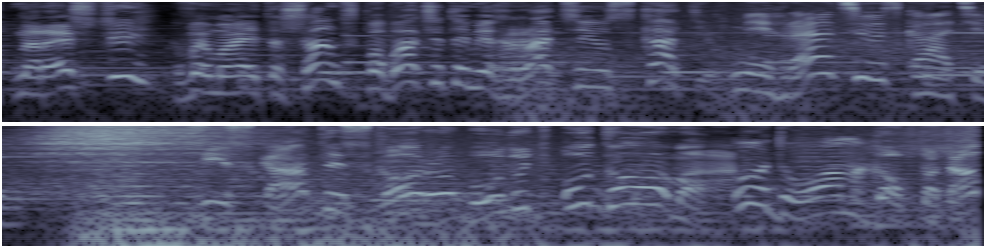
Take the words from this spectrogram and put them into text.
от нарешті ви маєте шанс побачити міграцію скатів. Міграцію з катів. Ці скати скоро будуть удома. Удома. Тобто там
